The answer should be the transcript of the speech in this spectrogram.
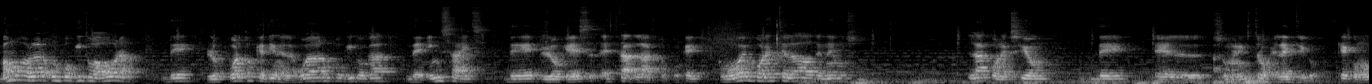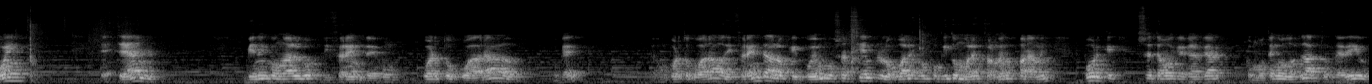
Vamos a hablar un poquito ahora de los puertos que tiene. Les voy a dar un poquito acá de insights de lo que es esta laptop, ¿ok? Como ven por este lado tenemos la conexión del el suministro eléctrico, que como ven, este año vienen con algo diferente, es un puerto cuadrado, ¿ok? Es un puerto cuadrado diferente a lo que podemos usar siempre, lo cual es un poquito molesto, al menos para mí, porque entonces tengo que cargar, como tengo dos laptops, le digo,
